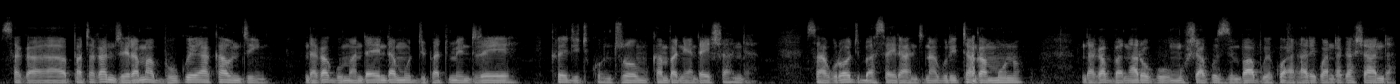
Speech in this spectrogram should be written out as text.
Saka patakanzvera mabhuku eaccounting ndakaguma ndaenda mudepartment recredit control mukambani yandaishanda. Saka kureva kuti basa iri handina kuritanga muno. Ndakabva naro kumusha kuzimbabwe kuharare kwandakashanda.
